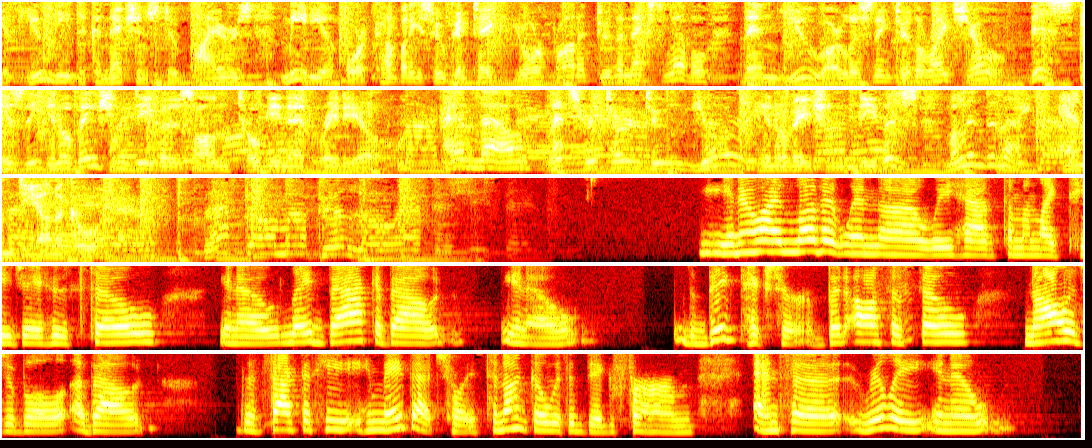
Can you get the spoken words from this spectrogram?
If you need the connections to buyers, media, or companies who can take your product to the next level, then you are listening to the right show. This is the Innovation Divas on TogiNet Radio. And now, let's return to your Innovation Divas, Melinda Knight and Deanna Cohen. You know, I love it when uh, we have someone like TJ who's so, you know, laid back about, you know, the big picture, but also mm-hmm. so knowledgeable about the fact that he he made that choice to not go with a big firm and to really, you know,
